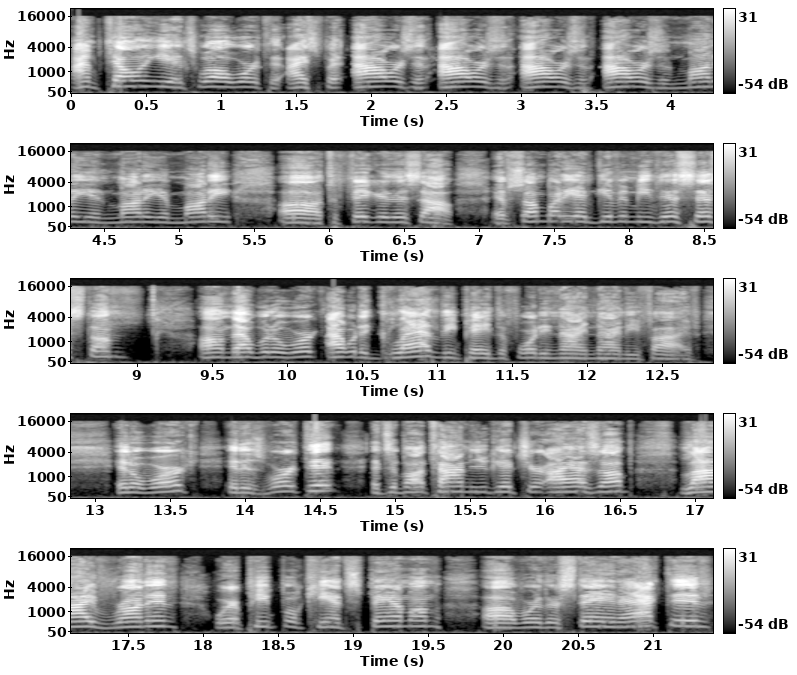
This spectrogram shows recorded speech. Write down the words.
I'm telling you, it's well worth it. I spent hours and hours and hours and hours and money and money and money uh, to figure this out. If somebody had given me this system, um, that would have worked, I would have gladly paid the $49.95. It'll work. It is worth it. It's about time you get your eyes up, live running, where people can't spam them, uh, where they're staying active,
